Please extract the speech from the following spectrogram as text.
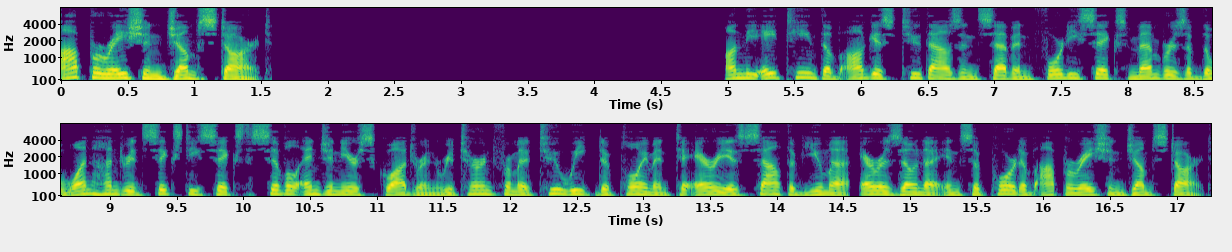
Operation Jump Start On 18 August 2007 46 members of the 166th Civil Engineer Squadron returned from a two-week deployment to areas south of Yuma, Arizona in support of Operation Jump Start.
